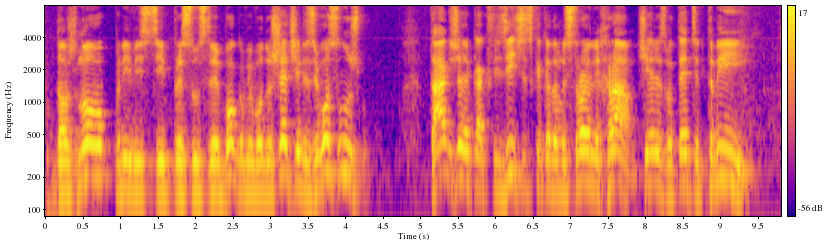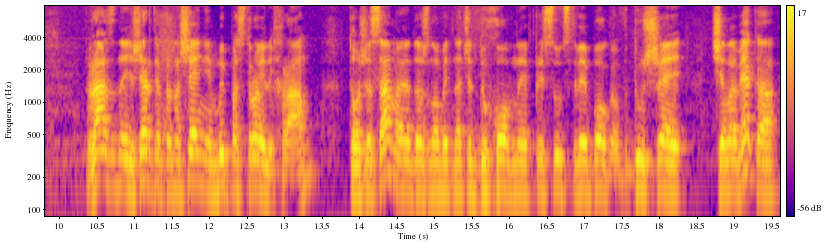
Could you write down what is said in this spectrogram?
должно привести присутствие Бога в его душе через его службу. Так же, как физически, когда мы строили храм, через вот эти три разные жертвоприношения мы построили храм, то же самое должно быть, значит, духовное присутствие Бога в душе человека,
